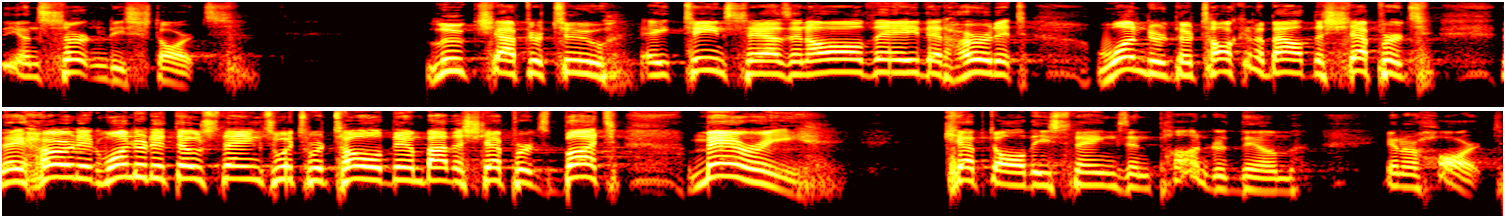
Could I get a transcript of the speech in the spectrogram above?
the uncertainty starts. Luke chapter 2, 18 says, And all they that heard it wondered. They're talking about the shepherds. They heard it, wondered at those things which were told them by the shepherds. But Mary kept all these things and pondered them in her heart.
